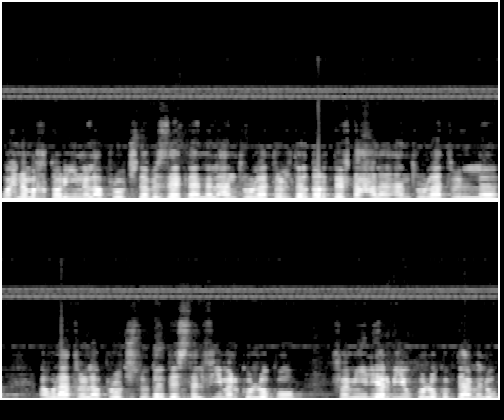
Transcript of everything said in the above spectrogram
وإحنا مختارين الابروتش ده بالذات لأن الانترو لاترال تقدر تفتح على الانترو آه، لاترال أو لاترال ابروتش تو ذا ديستال فيمر كلكم فاميليار بيه وكلكم بتعملوه.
